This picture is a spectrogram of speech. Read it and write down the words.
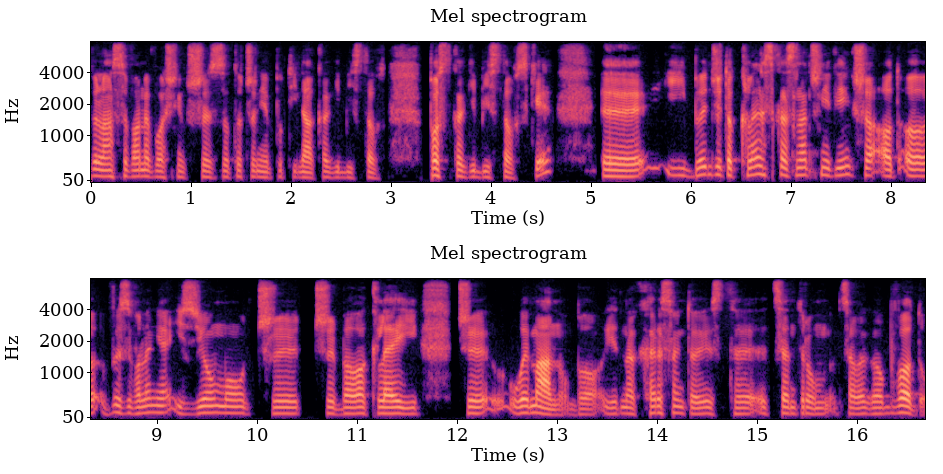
wylansowane właśnie przez otoczenie Putina kagibistow, postkagibistowskie. I będzie to klęska znacznie większa od wyzwolenia Iziumu czy czy, Bałaklei, czy Łemanu, bo jednak Hersoń to jest e, centrum całego obwodu.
